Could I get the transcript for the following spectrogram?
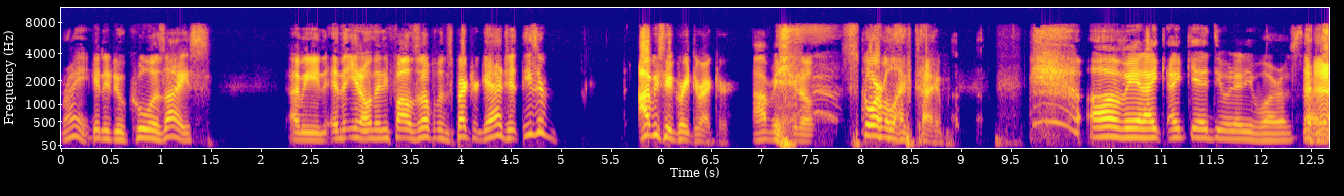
Right. getting to do cool as ice. I mean, and then, you know, then he follows it up with Inspector Gadget. These are obviously a great director. Obviously. You know, score of a lifetime. oh man, I I can't do it anymore. I'm sorry.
